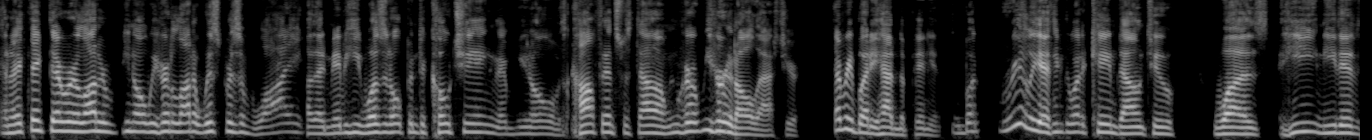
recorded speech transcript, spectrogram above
and I think there were a lot of you know we heard a lot of whispers of why uh, that maybe he wasn't open to coaching. That you know his confidence was down. We heard we heard it all last year. Everybody had an opinion, but really, I think what it came down to was he needed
